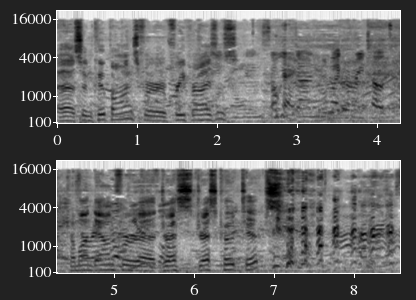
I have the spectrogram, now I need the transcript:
uh, some coupons for free prizes. Okay. Done like three totes today. Come on down for uh, dress dress code tips. From Ernest.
